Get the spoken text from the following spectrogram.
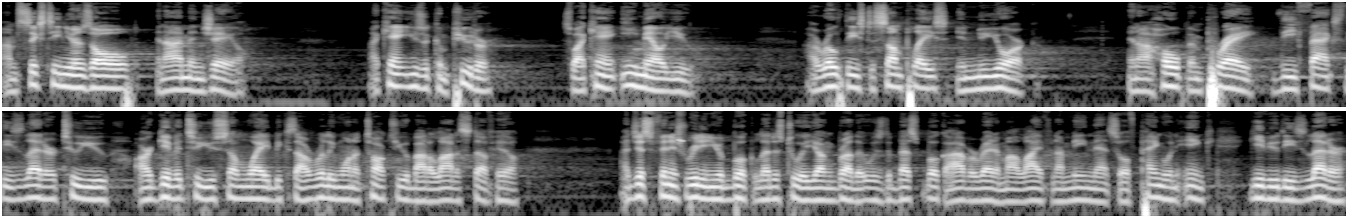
I'm 16 years old and I'm in jail. I can't use a computer, so I can't email you. I wrote these to some place in New York, and I hope and pray the fax these letter to you or give it to you some way because I really want to talk to you about a lot of stuff, Hill. I just finished reading your book, Letters to a Young Brother. It was the best book I ever read in my life, and I mean that. So if Penguin Inc. give you these letter,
